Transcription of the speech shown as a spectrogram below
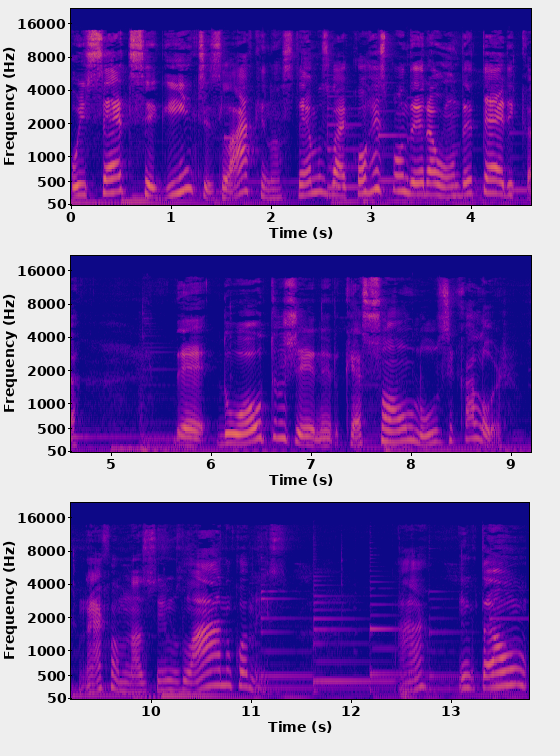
os sete seguintes lá que nós temos vai corresponder à onda etérica é, do outro gênero, que é som, luz e calor, né? Como nós vimos lá no começo. Tá? Então,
